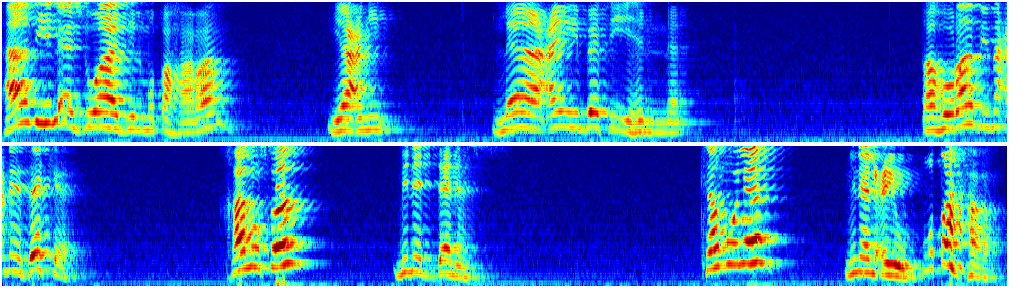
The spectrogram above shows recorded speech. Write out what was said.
هذه الأزواج المطهرة يعني لا عيب فيهن. طهرا بمعنى زكى خلص من الدنس. كمل من العيوب. مطهرة.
